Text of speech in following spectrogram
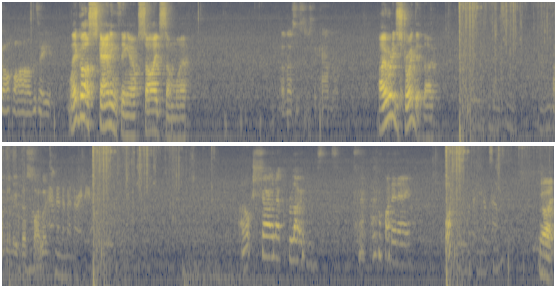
got, well, there's a. They've got a scanning thing outside somewhere. Unless it's just the camera. I already destroyed it though. I'm gonna move this slightly. Oh, Sherlock Blones. what a name. what? Right.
